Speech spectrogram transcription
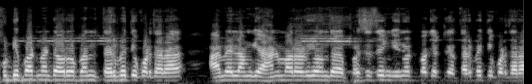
ಫುಡ್ ಡಿಪಾರ್ಟ್ಮೆಂಟ್ ಅವರು ಬಂದು ತರಬೇತಿ ಕೊಡ್ತಾರ. ಆಮೇಲೆ ನಮಗೆ ಹಣ್ಣು ಮಾರೋರಿಗೆ ಒಂದು ಪ್ರೊಸೆಸಿಂಗ್ ಯೂನಿಟ್ ಬಗ್ಗೆ ತರಬೇತಿ ಕೊಡ್ತಾರ.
